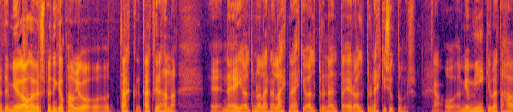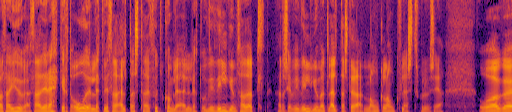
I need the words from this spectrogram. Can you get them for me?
þetta er mjög áhagverð spurning hjá Páli og, og, og takk, takk fyrir hanna eh, Nei, öldrunalæknar lækna ekki öldrun en það er öldrun ekki sjúkdómur Já. og mjög mikilvægt að hafa það í huga. Það er ekkert óeðlilegt við það eldast það er fullkomlega eðlilegt og við viljum það öll. Það er að segja við viljum öll eldast eða lang lang flest skulum við segja. Og uh,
